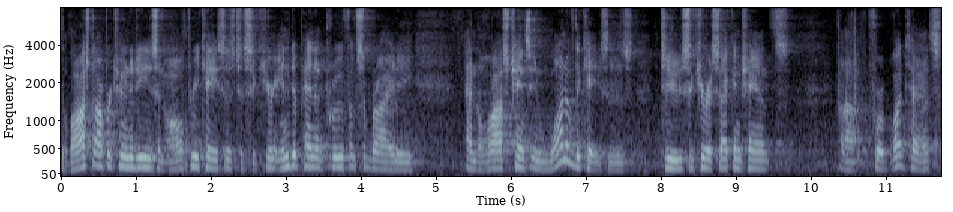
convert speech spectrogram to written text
The lost opportunities in all three cases to secure independent proof of sobriety and the lost chance in one of the cases to secure a second chance uh, for a blood test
